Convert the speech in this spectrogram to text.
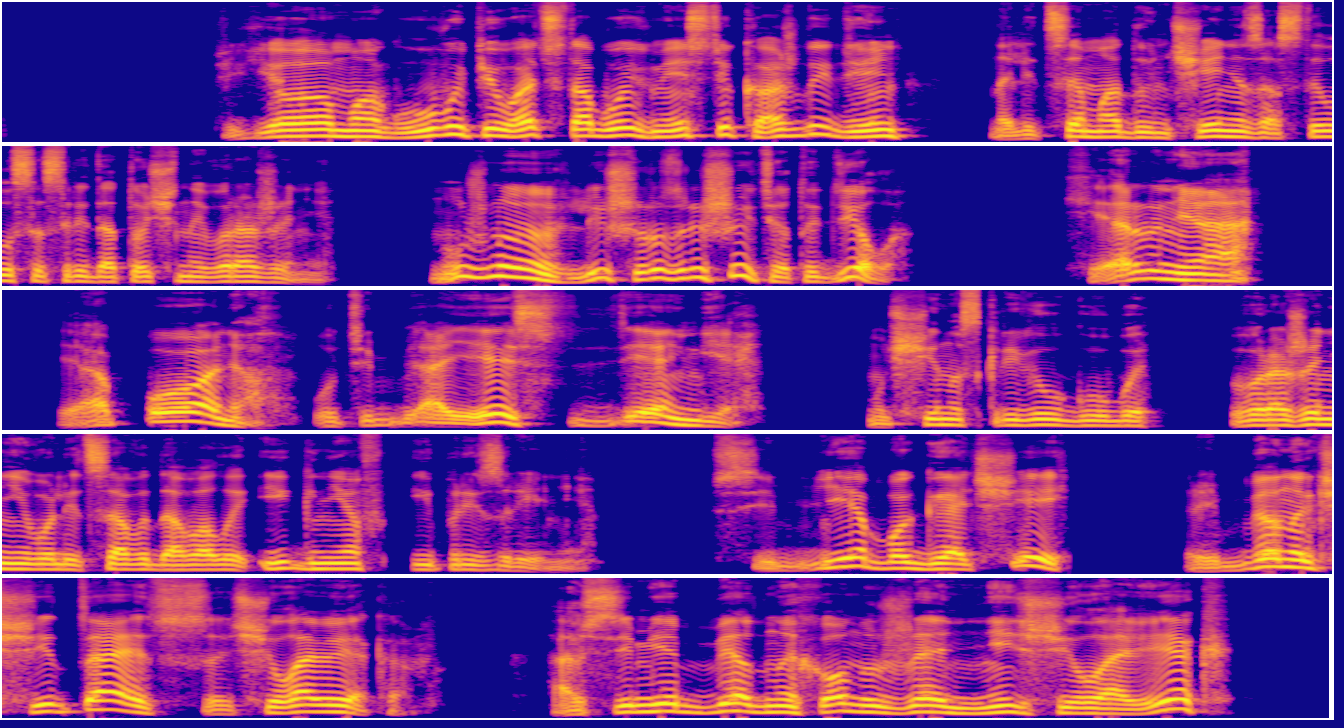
«Я могу выпивать с тобой вместе каждый день». На лице Мадунченя застыло сосредоточенное выражение. «Нужно лишь разрешить это дело». «Херня! Я понял, у тебя есть деньги». Мужчина скривил губы. Выражение его лица выдавало и гнев, и презрение. «В семье богачей ребенок считается человеком, а в семье бедных он уже не человек,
